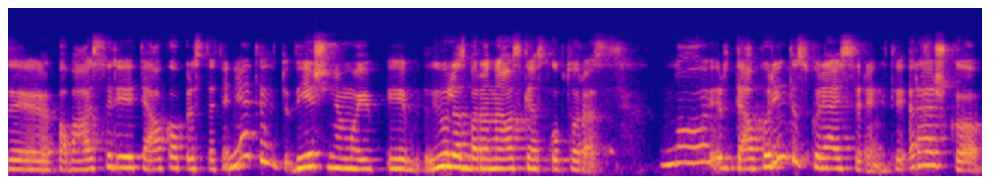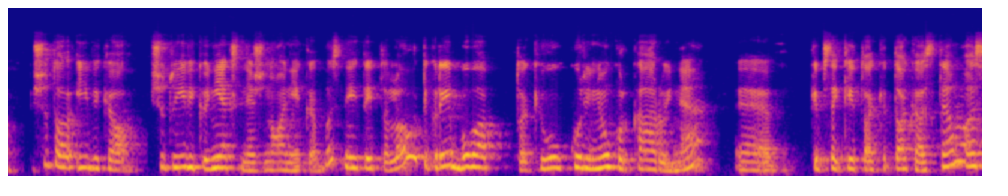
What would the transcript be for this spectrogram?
e, pavasarį teko pristatinėti viešinimui Julės Baranauskės skulptūras. Nu, ir teko rinktis, kurią įsirinkti. Ir aišku, šito įvykio, šitų įvykių niekas nežino, nei ką bus, nei taip toliau. Tikrai buvo tokių kūrinių, kur karui ne. Kaip sakyti, tokios temos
